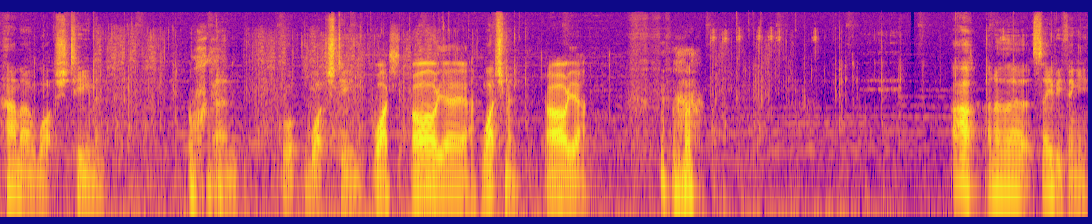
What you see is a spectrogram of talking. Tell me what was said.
Hammer Watch Teaming. and or Watch Team. Watch. Oh yeah, yeah. Watchman. Oh yeah. Ah, another savey thingy.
